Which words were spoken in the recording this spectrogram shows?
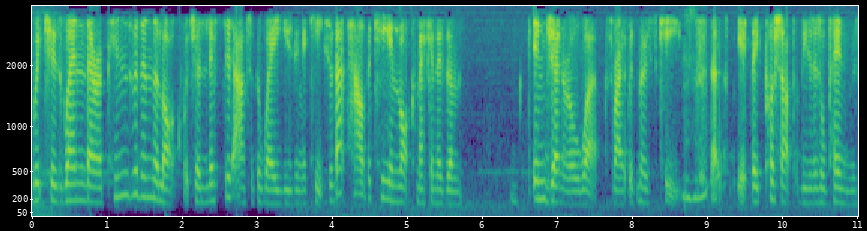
which is when there are pins within the lock which are lifted out of the way using a key. So that's how the key and lock mechanism in general works, right? With most keys, mm-hmm. that's it, they push up these little pins,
